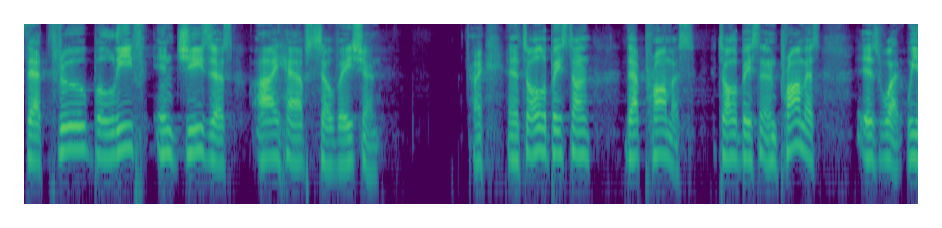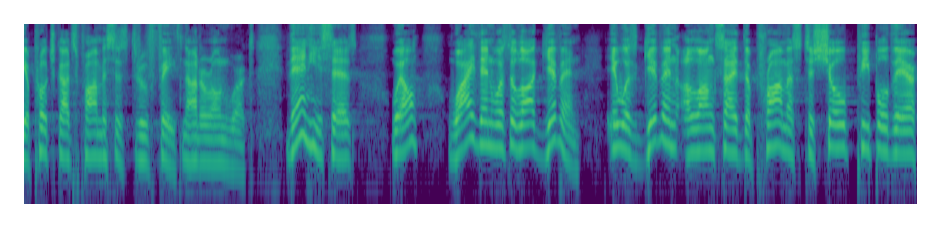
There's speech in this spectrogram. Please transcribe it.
that through belief in Jesus, I have salvation. Right? And it's all based on that promise. It's all based on, and promise is what? We approach God's promises through faith, not our own works. Then he says, well, why then was the law given? It was given alongside the promise to show people their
